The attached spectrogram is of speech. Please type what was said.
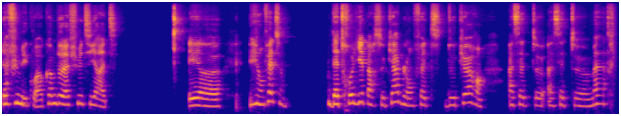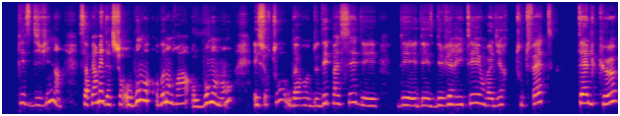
la fumée, quoi, comme de la fumée de cigarette. Et, en fait, d'être relié par ce câble en fait de cœur à cette, à cette matrice divine, ça permet d'être au, bon, endroit, au bon moment, et surtout de dépasser des, vérités, on va dire, toutes faites, telle que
